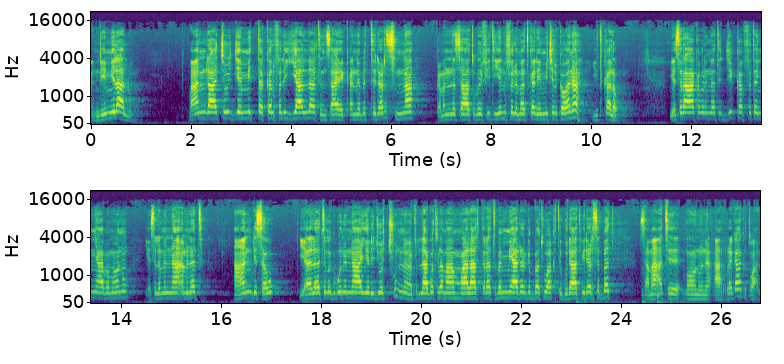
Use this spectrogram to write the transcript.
እንዲህም ይላሉ፣ በአንዳችሁ እጅ የሚተከል ፍል እያለ ትንሣኤ ቀን ብትደርስ እና ከመነሳቱ በፊት ይህን ፍል መትከል የሚችል ከሆነ ይትከለው። የሥራ ክብርነት እጅግ ከፍተኛ በመሆኑ የእስልምና እምነት አንድ ሰው የዕለት ምግቡንና የልጆቹን ፍላጎት ለማሟላት ጥረት በሚያደርግበት ወቅት ጉዳት ቢደርስበት ሰማዕት መሆኑን አረጋግጧል።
